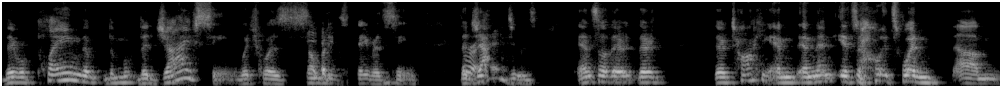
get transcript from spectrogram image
they were playing the, the the jive scene, which was somebody's favorite scene, the Right. jive dudes, and so they're they're they're talking, and and then it's it's when um,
